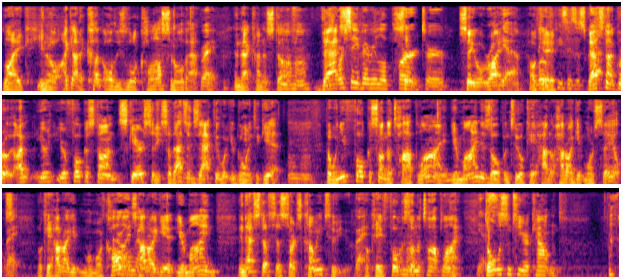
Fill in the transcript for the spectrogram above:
like you know, I got to cut all these little costs and all that, Mm-hmm. Right. and that kind of stuff. That's or save every little part, or Say well, right. Yeah, Okay. pieces of scrap. That's not growth. I'm, you're you're focused on scarcity, so that's exactly what you're going to get. Mm-hmm. But when you focus on the top line, your mind is open to okay, how do how do I get more sales? Right. Okay, how do I get more, more calls? How do I get your mind and that stuff just starts coming to you? Right. Mm-hmm. Okay, focus on the top line. Yes. Don't listen to your accountant.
